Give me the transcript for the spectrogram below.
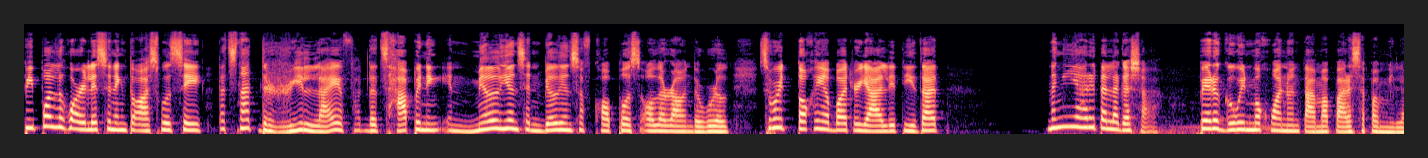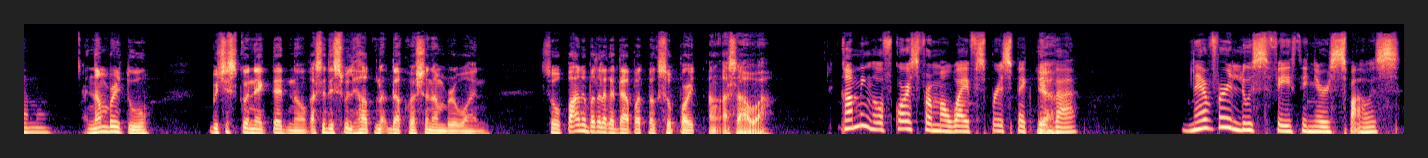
People who are listening to us will say, that's not the real life that's happening in millions and billions of couples all around the world. So we're talking about reality that nangyayari talaga siya. Pero gawin mo kung anong tama para sa pamilya mo. Number two, which is connected, no? Kasi this will help na- the question number one. So, paano ba talaga dapat mag-support ang asawa? coming of course from a wife's perspective, Yeah. ah, never lose faith in your spouse,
